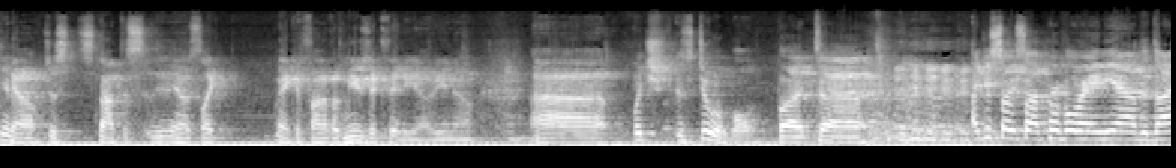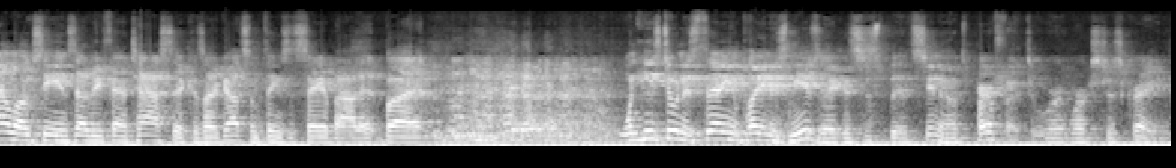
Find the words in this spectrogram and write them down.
you know, just it's not this. You know, it's like making fun of a music video, you know, uh, which is doable. But uh, I just always thought Purple Rain, yeah, the dialogue scenes that'd be fantastic because I've got some things to say about it. But when he's doing his thing and playing his music, it's just it's you know it's perfect. It works just great.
